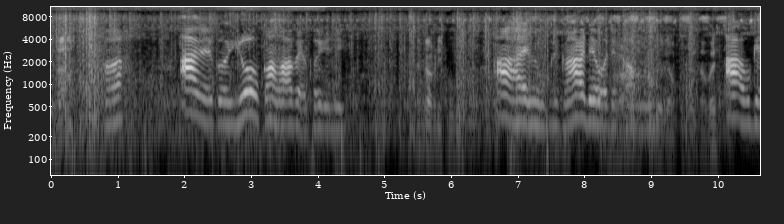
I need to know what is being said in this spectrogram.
એના ને હા. આવે ગયો કામ આવે ગઈ ગાડી પગું આ આવ્યું આ દેવો આ ઉગે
